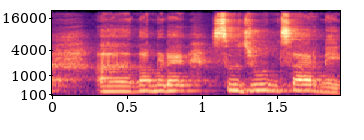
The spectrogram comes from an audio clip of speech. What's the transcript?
നമ്മുടെ സുജൂൻ സാറിനെ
